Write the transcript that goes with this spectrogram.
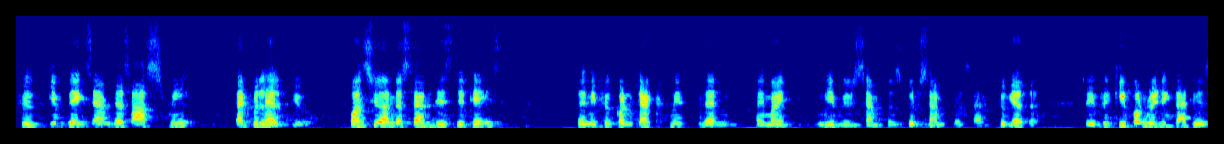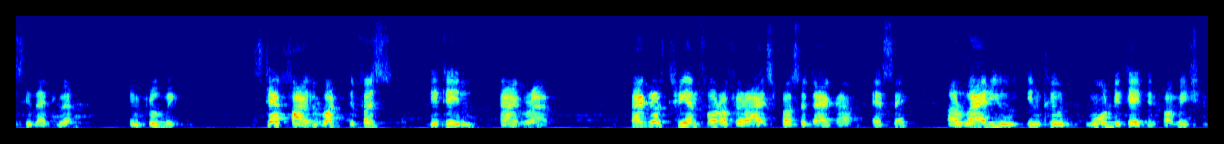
If you give the exam, just ask me. That will help you. Once you understand these details, then if you contact me, then I might give you samples, good samples together. So if you keep on reading that, you'll see that you are improving. Step five, what the first detailed paragraph. Paragraph three and four of your IELTS process diagram essay are where you include more detailed information.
